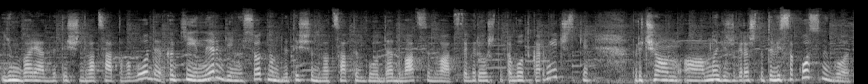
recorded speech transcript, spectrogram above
января 2020 года, какие энергии несет нам 2020 год, да, 2020. Я говорила, что это год кармический, причем а, многие же говорят, что это високосный год.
